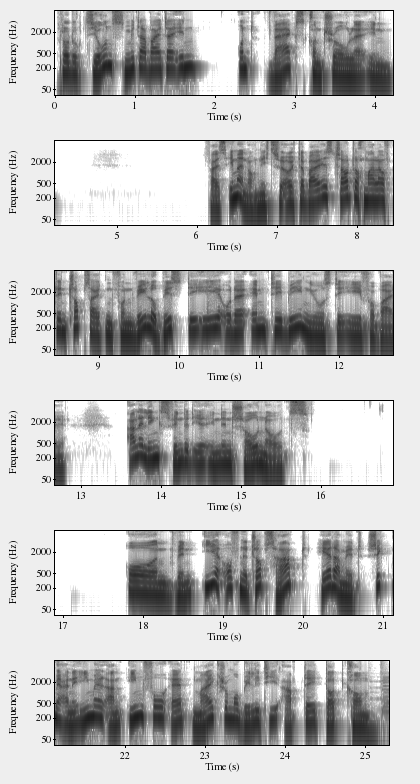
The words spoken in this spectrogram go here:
Produktionsmitarbeiter in und Werkscontrollerin. Falls immer noch nichts für euch dabei ist, schaut doch mal auf den Jobseiten von velobis.de oder mtbnews.de vorbei. Alle Links findet ihr in den Show Notes. Und wenn ihr offene Jobs habt, her damit. Schickt mir eine E-Mail an info at micromobilityupdate.com.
